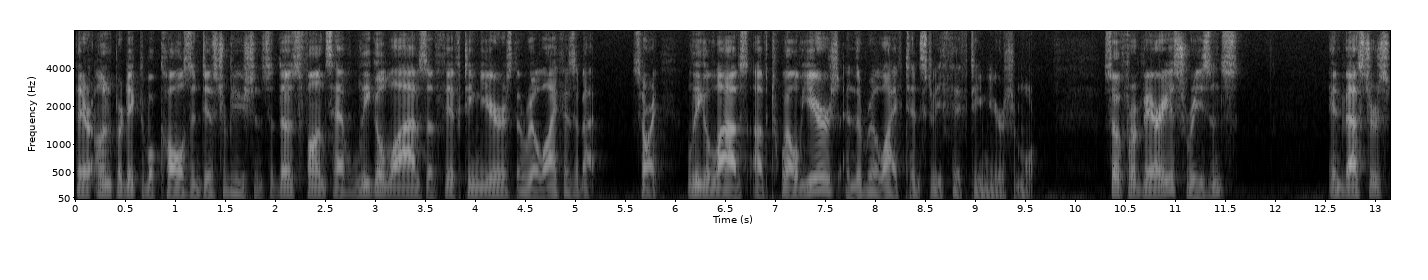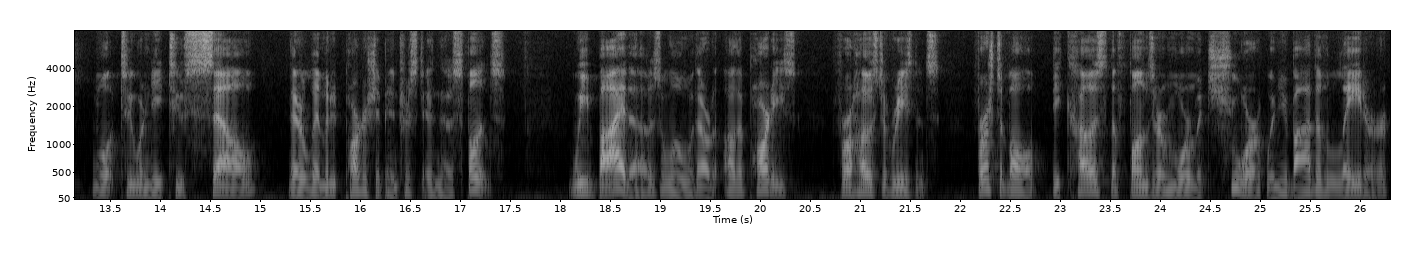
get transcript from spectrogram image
There are unpredictable calls and distributions. So those funds have legal lives of 15 years. The real life is about, sorry, legal lives of 12 years, and the real life tends to be 15 years or more. So for various reasons, investors want to or need to sell their limited partnership interest in those funds. We buy those along with our other parties for a host of reasons. First of all, because the funds are more mature when you buy them later,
